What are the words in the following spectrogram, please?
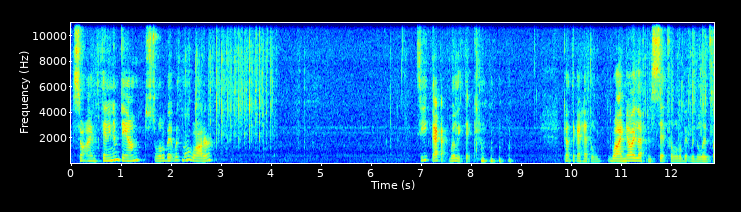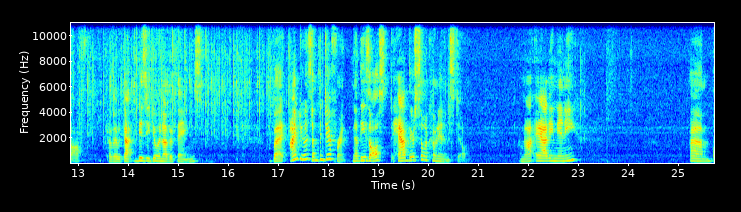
So I'm thinning them down just a little bit with more water. See, that got really thick. Don't think I had the, well, I know I left them sit for a little bit with the lids off because I got busy doing other things. But I'm doing something different. Now these all have their silicone in them still. I'm not adding any. Um,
